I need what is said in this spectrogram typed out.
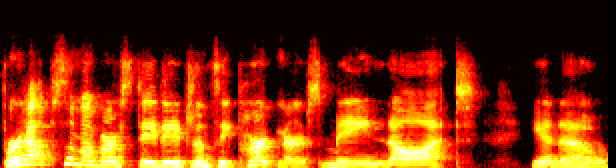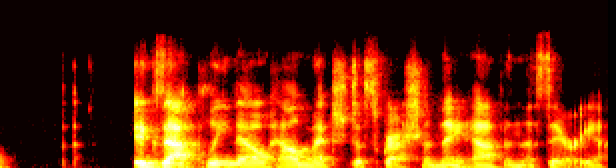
perhaps some of our state agency partners may not, you know, exactly know how much discretion they have in this area.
